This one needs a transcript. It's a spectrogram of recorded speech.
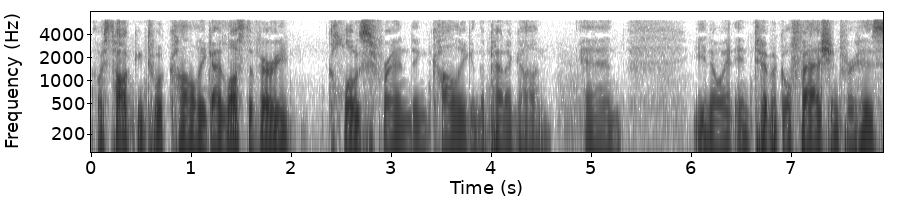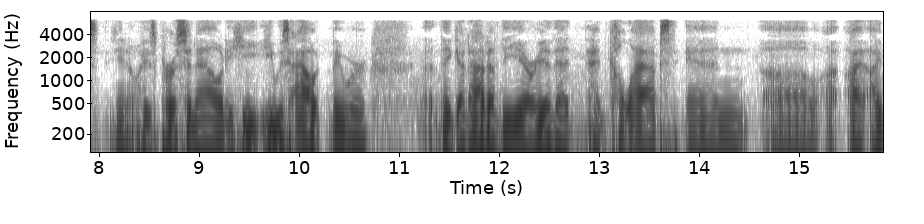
I was talking to a colleague. I lost a very close friend and colleague in the Pentagon, and you know, in, in typical fashion for his you know his personality, he he was out. They were uh, they got out of the area that had collapsed, and uh, I, I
